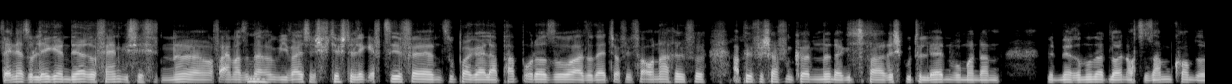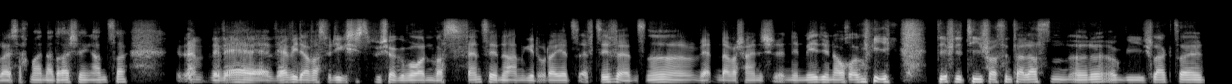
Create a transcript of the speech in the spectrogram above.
werden ja so legendäre Fangeschichten, ne? Auf einmal sind mhm. da irgendwie, weiß nicht, vierstellig FC-Fans, supergeiler Pub oder so. Also da hätte ich auf jeden Fall auch Nachhilfe, Abhilfe schaffen können. Ne? Da gibt's ein paar richtig gute Läden, wo man dann mit mehreren hundert Leuten auch zusammenkommt oder ich sag mal in einer dreistelligen Anzahl. Wäre wär, wär wieder was für die Geschichtsbücher geworden, was Fanszene angeht oder jetzt FC-Fans. Ne? Wir hätten da wahrscheinlich in den Medien auch irgendwie definitiv was hinterlassen, äh, ne? irgendwie Schlagzeilen.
